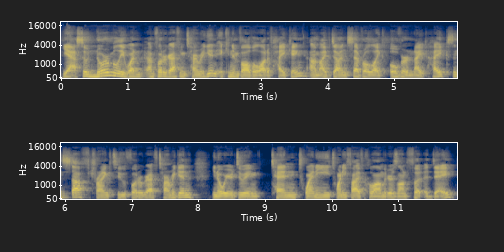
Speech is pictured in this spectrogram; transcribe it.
Yeah, so normally when I'm photographing ptarmigan, it can involve a lot of hiking. Um, I've done several like overnight hikes and stuff trying to photograph ptarmigan. You know, where you're doing 10, 20, 25 kilometers on foot a day.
